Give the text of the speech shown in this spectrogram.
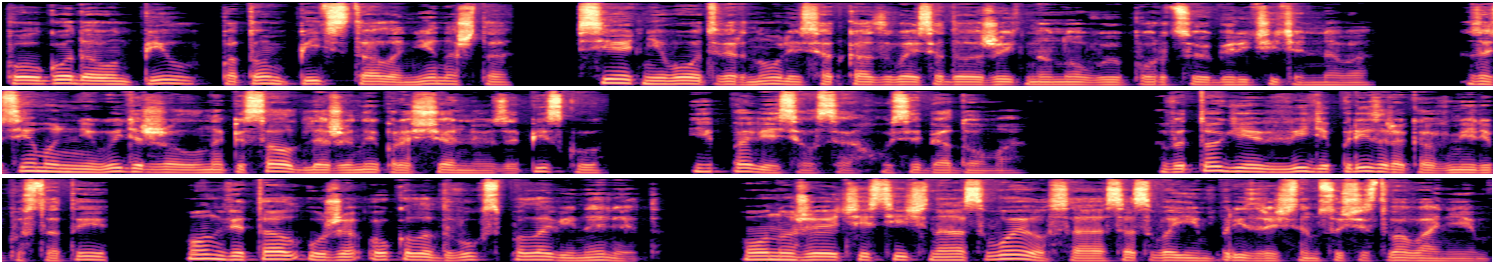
Полгода он пил, потом пить стало не на что, Все от него отвернулись, отказываясь одолжить на новую порцию горячительного. Затем он не выдержал, написал для жены прощальную записку и повесился у себя дома. В итоге в виде призрака в мире пустоты он витал уже около двух с половиной лет. Он уже частично освоился со своим призрачным существованием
